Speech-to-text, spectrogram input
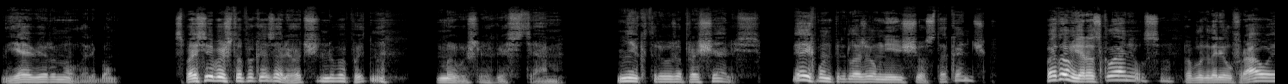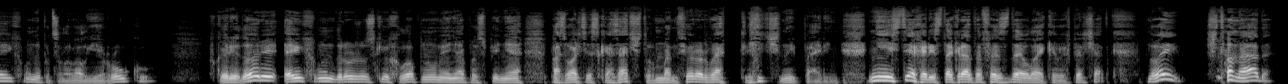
Я вернул альбом. Спасибо, что показали, очень любопытно. Мы вышли к гостям. Некоторые уже прощались. Эйхман предложил мне еще стаканчик. Потом я раскланялся, поблагодарил фрау Эйхман и поцеловал ей руку. В коридоре Эйхман дружески хлопнул меня по спине. «Позвольте сказать, штурмбанфюрер, вы отличный парень. Не из тех аристократов СД в лайковых перчатках. Вы что надо?»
